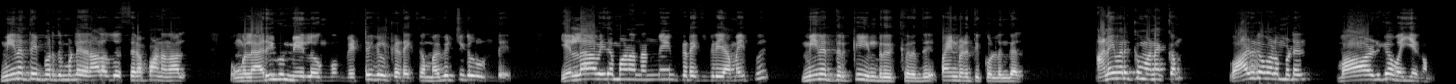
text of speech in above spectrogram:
மீனத்தை பொறுத்த மட்டும் இதனால் அது சிறப்பான நாள்? உங்கள் அறிவு மேலோங்கும் வெற்றிகள் கிடைக்கும் மகிழ்ச்சிகள் உண்டு. எல்லா விதமான நன்மையும் கிடைக்கக்கூடிய அமைப்பு மீனத்திற்கு இன்று இருக்கிறது. பயன்படுத்திக் கொள்ளுங்கள். அனைவருக்கும் வணக்கம். வாழ்க வளமுடன் வாழ்க வையகம்.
